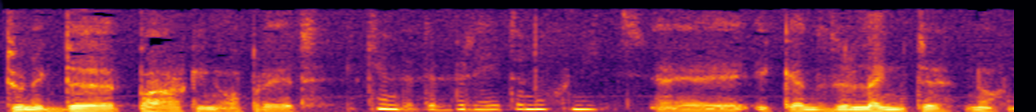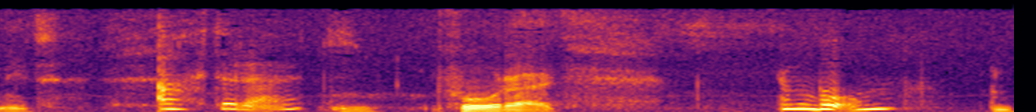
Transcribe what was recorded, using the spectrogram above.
Toen ik de parking opreed. Ik kende de breedte nog niet. Eh, ik kende de lengte nog niet. Achteruit, Vooruit, een boom. Een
